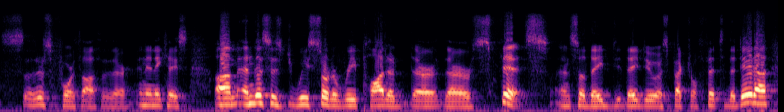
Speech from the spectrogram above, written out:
so there's a fourth author there. In any case, um, and this is we sort of replotted their their fits, and so they do, they do a spectral fit to the data.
